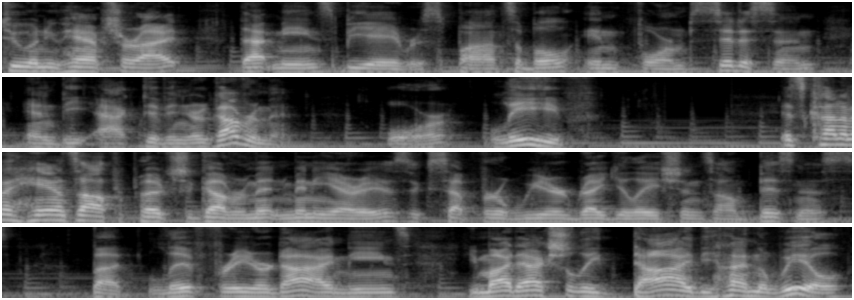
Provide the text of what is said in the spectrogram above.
To a New Hampshireite, that means be a responsible, informed citizen and be active in your government, or leave. It's kind of a hands off approach to government in many areas, except for weird regulations on business. But live free or die means you might actually die behind the wheel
